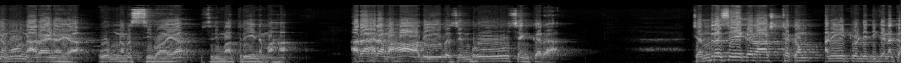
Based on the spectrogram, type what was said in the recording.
నమో నారాయణాయ ఓం నమ శివాయ శ్రీమాత్రే నమ. అరహర మహాదేవ శంభో శంకర. చంద్రశేఖరాష్టకం అనేటువంటిది కనుక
